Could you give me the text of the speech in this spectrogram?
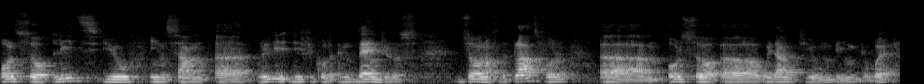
also leads you in some uh, really difficult and dangerous zone of the platform, um, also uh, without you being aware.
